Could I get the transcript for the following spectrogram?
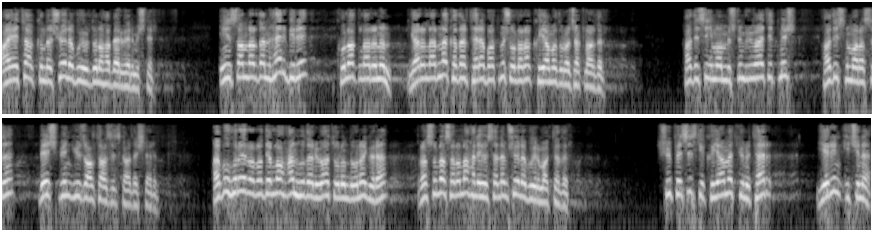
ayeti hakkında şöyle buyurduğunu haber vermiştir. İnsanlardan her biri kulaklarının yarılarına kadar tere batmış olarak kıyama duracaklardır. Hadisi İmam Müslim rivayet etmiş. Hadis numarası 5106 aziz kardeşlerim. Ebu Hureyre radıyallahu anhu'dan rivayet olunduğuna göre Resulullah sallallahu aleyhi ve sellem şöyle buyurmaktadır. Şüphesiz ki kıyamet günü ter yerin içine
